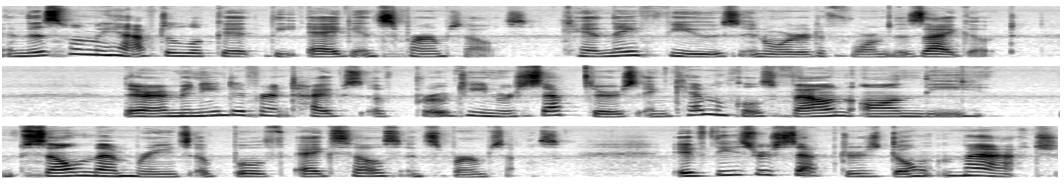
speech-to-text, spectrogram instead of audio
In this one, we have to look at the egg and sperm cells. Can they fuse in order to form the zygote? There are many different types of protein receptors and chemicals found on the cell membranes of both egg cells and sperm cells. If these receptors don't match,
